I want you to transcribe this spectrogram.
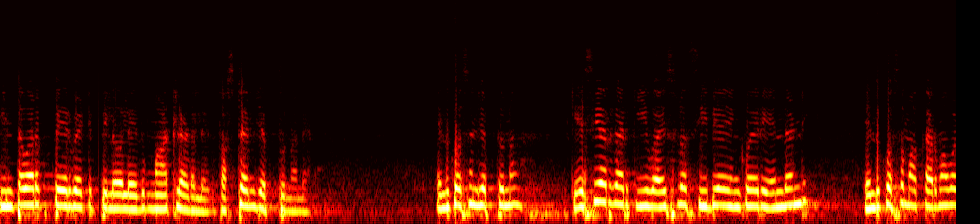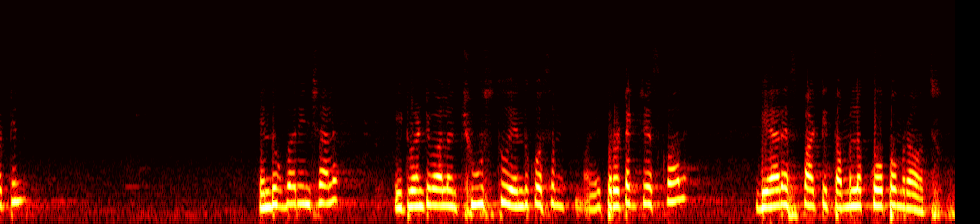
ఇంతవరకు పేరు పెట్టి పిలవలేదు మాట్లాడలేదు. ఫస్ట్ టైం చెప్తున్నా నేను. ఎందుకోసం చెప్తున్నా? కేసీఆర్ గారికి ఈ వయసులో సిబిఐ ఎంక్వైరీ ఏందండి? ఎందుకోసం ఆ కర్మ పట్టింది? ఎందుకు భరించాలి? ఇటువంటి వాళ్ళని చూస్తూ ఎందుకోసం ప్రొటెక్ట్ చేసుకోవాలి? బీఆర్ఎస్ పార్టీ తమ్ముల కోపం రావచ్చు.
